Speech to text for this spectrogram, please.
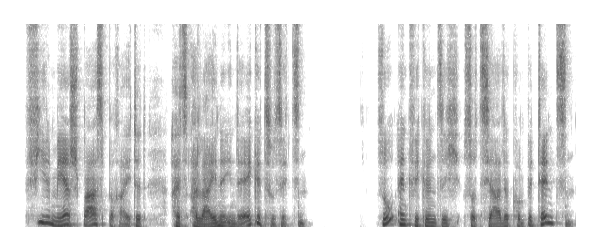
viel mehr Spaß bereitet, als alleine in der Ecke zu sitzen. So entwickeln sich soziale Kompetenzen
